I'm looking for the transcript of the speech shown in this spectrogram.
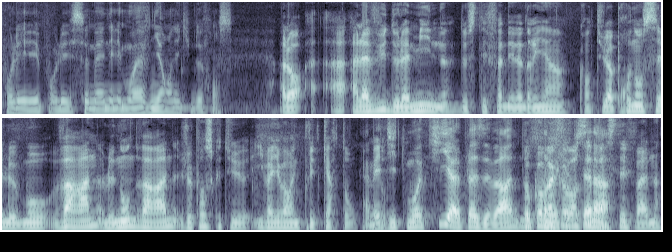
pour, les, pour les semaines et les mois à venir en équipe de France. Alors, à, à la vue de la mine de Stéphane et d'Adrien, quand tu as prononcé le mot Varane, le nom de Varane, je pense que tu, il va y avoir une pluie de cartons. Ah, mais dites-moi qui a la place de Varane Donc on va commencer par Stéphane.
